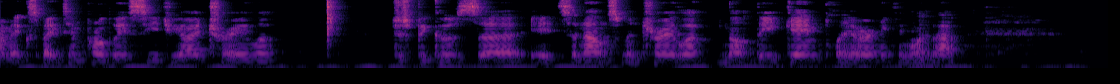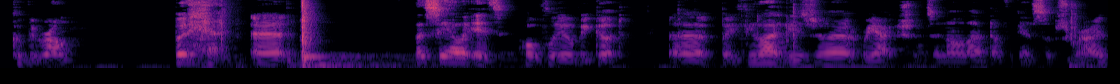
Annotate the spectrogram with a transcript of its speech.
I'm expecting probably a CGI trailer, just because uh, it's announcement trailer, not the gameplay or anything like that. Could be wrong. But yeah, uh, let's see how it is. Hopefully it'll be good. Uh, but if you like these uh, reactions and all that, don't forget to subscribe,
